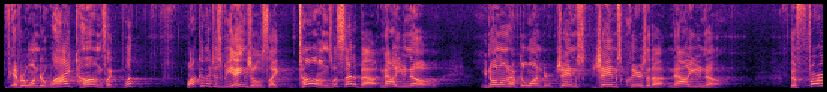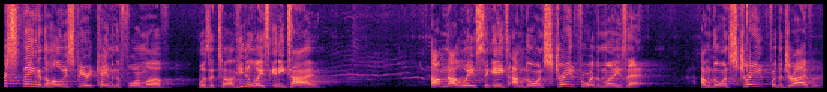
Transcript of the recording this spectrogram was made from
If you ever wonder why tongues, like what? Why couldn't it just be angels? Like tongues, what's that about? Now you know. You no longer have to wonder. James, James clears it up. Now you know. The first thing that the Holy Spirit came in the form of was a tongue. He didn't waste any time. I'm not wasting any time. I'm going straight for where the money's at. I'm going straight for the driver.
